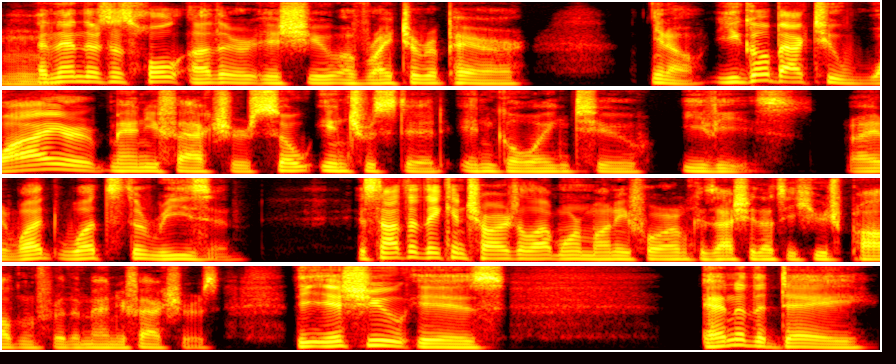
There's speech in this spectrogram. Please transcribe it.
Mm. And then there's this whole other issue of right to repair. You know, you go back to why are manufacturers so interested in going to EVs, right? What what's the reason? It's not that they can charge a lot more money for them because actually that's a huge problem for the manufacturers. The issue is end of the day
